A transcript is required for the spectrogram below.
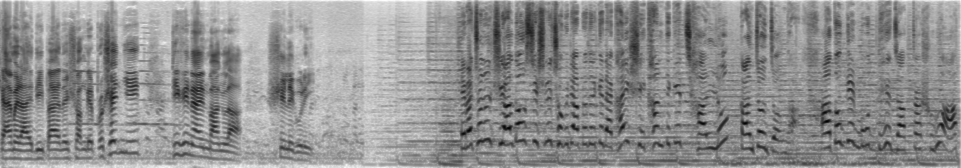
ক্যামেরায় দীপায়নের সঙ্গে প্রসেনজিৎ, টিভি নাইন বাংলা, শিলিগুড়ি। এবার চলুন শিয়ালদহ স্টেশনের ছবিটা আপনাদেরকে দেখাই। সেখান থেকে ছাড়লো কাঞ্চনজঙ্ঘা। আতঙ্কের মধ্যে যাত্রা শুরু আপ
